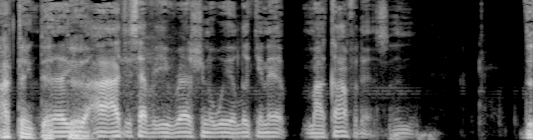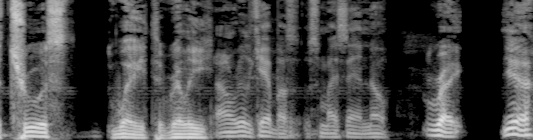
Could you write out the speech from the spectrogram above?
I think that Uh, the, I, I just have an irrational way of looking at my confidence, and the truest way to really I don't really care about somebody saying no. Right. Yeah.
